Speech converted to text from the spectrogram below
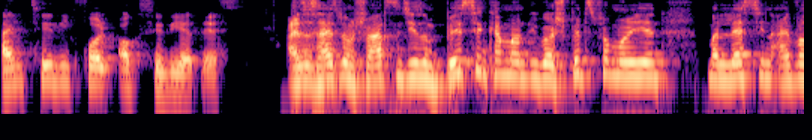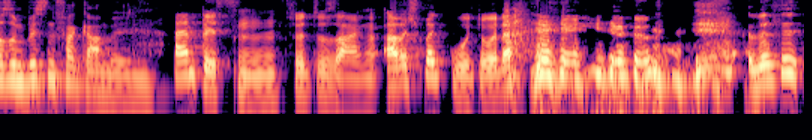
ein Tee, die voll oxidiert ist. Also das heißt, beim schwarzen Tee so ein bisschen kann man überspitzt formulieren, man lässt ihn einfach so ein bisschen vergammeln. Ein bisschen, würde ich sagen. Aber es schmeckt gut, oder? das ist,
